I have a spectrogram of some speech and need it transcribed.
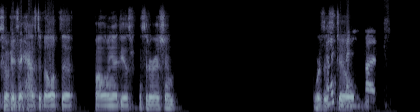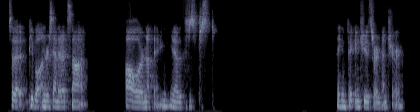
So okay, say has developed the following ideas for consideration. Or is it like still? so that people understand that it's not all or nothing. You know, this is just they can pick and choose their adventure.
